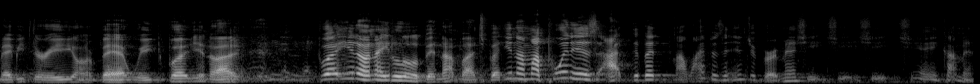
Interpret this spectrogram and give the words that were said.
maybe three on a bad week. But you know, I, but you know, and I eat a little bit, not much. But you know, my point is, I, but my wife is an introvert, man. She she she she ain't coming.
